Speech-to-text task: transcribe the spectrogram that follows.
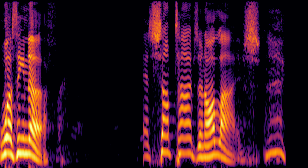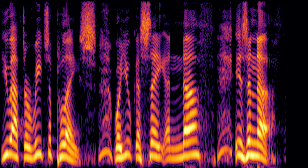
was enough. And sometimes in our lives, you have to reach a place where you can say, enough is enough.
